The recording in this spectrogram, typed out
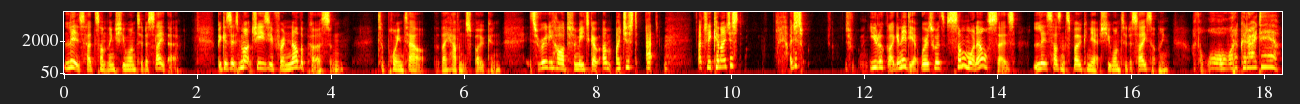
Liz had something she wanted to say there. Because it's much easier for another person to point out that they haven't spoken. It's really hard for me to go, um, I just, actually, can I just, I just, you look like an idiot. Whereas when someone else says, Liz hasn't spoken yet, she wanted to say something, I thought, whoa, what a good idea.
